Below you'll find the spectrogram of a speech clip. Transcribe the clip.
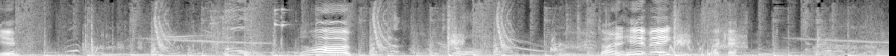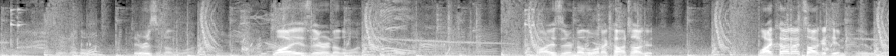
You. No! Don't hit me! Okay. Is there another one? There is another one. Why is there another one? Why is there another one I can't target? Why can't I target him? There we go.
